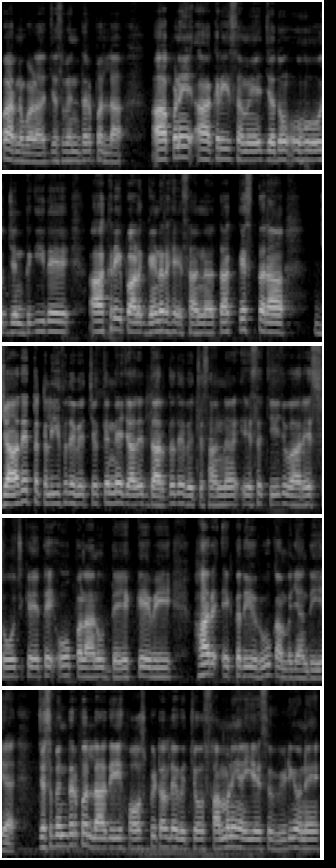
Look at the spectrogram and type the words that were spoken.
ਭਰਨ ਵਾਲਾ ਜਸਵਿੰਦਰ ਭੱਲਾ ਆਪਣੇ ਆਖਰੀ ਸਮੇਂ ਜਦੋਂ ਉਹ ਜ਼ਿੰਦਗੀ ਦੇ ਆਖਰੀ ਪਲ ਗਿਣ ਰਹੇ ਸਨ ਤਾਂ ਕਿਸ ਤਰ੍ਹਾਂ ਜ਼ਿਆਦਾ ਤਕਲੀਫ ਦੇ ਵਿੱਚ, ਕਿੰਨੇ ਜ਼ਿਆਦਾ ਦਰਦ ਦੇ ਵਿੱਚ ਸਨ, ਇਸ ਚੀਜ਼ ਬਾਰੇ ਸੋਚ ਕੇ ਤੇ ਉਹ ਪਲਾਂ ਨੂੰ ਦੇਖ ਕੇ ਵੀ ਹਰ ਇੱਕ ਦੀ ਰੂਹ ਕੰਬ ਜਾਂਦੀ ਹੈ। ਜਸਵਿੰਦਰ ਭੱਲਾ ਦੀ ਹਸਪੀਟਲ ਦੇ ਵਿੱਚੋਂ ਸਾਹਮਣੇ ਆਈ ਇਸ ਵੀਡੀਓ ਨੇ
